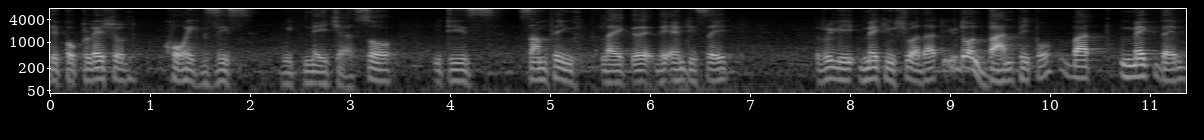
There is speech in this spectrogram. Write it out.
the population coexist with nature. So it is something like uh, the MD said, really making sure that you don't ban people, but make them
